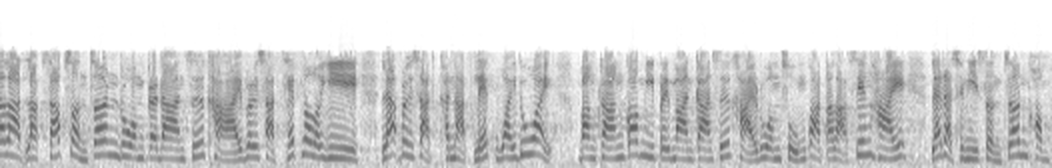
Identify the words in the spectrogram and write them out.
ตลาดหลักทรัพย์สนเจิ้นรวมกระดานซื้อขายบริษัทเทคโนโลยี และบริษัทขนาดเล็กไว้ด้วย บางครั้งก็มีปริมาณการซื้อขายรวมสูงกว่าตลาดเซี่ยงไฮ้และดัชนีสนเจิ้นคอมโพ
